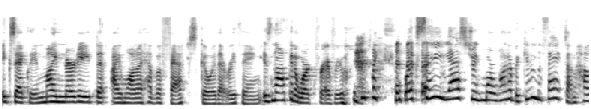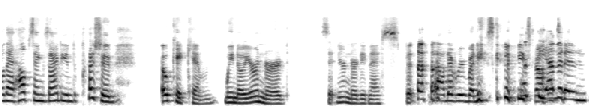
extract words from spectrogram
Exactly. And my nerdy that I want to have a fact go with everything is not going to work for everyone. like, like, say yes, drink more water, but give them the fact on how that helps anxiety and depression. Okay, Kim, we know you're a nerd sit in your nerdiness, but not everybody's going to be. What's the evidence?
